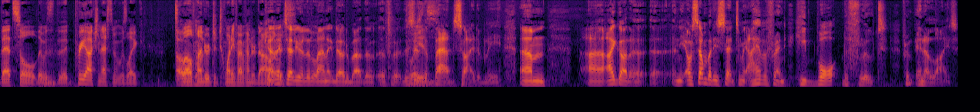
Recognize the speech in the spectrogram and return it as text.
that sold. It was the pre-auction estimate was like twelve hundred to twenty five hundred dollars. Can I tell you a little anecdote about the, flute? This is the bad side of me. Um, uh, I got a, a an, oh somebody said to me, I have a friend. He bought the flute from Inner Light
